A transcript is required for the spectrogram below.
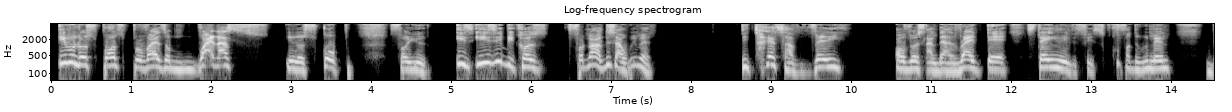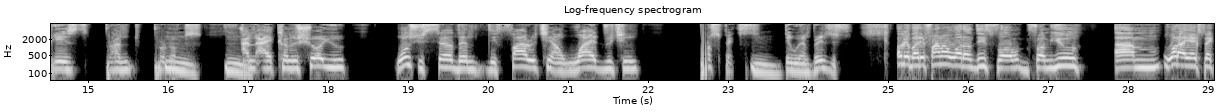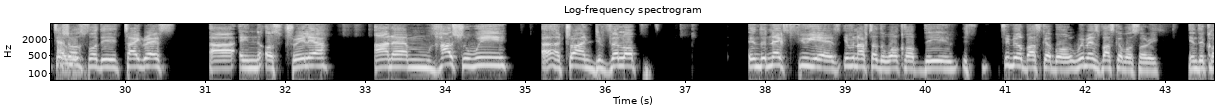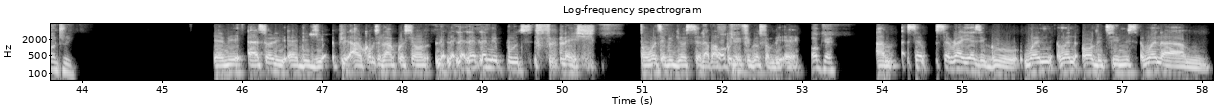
Even though sports provides a wider, you know, scope for you. It's easy because for now, these are women. The targets are very obvious and they're right there staring you in the face. Go for the women based brand products. Mm. And I can assure you, once you sell them the far reaching and wide reaching prospects, Mm. they will embrace this. Okay, but the final word on this from from you. Um, what are your expectations for the Tigress uh, in Australia, and um, how should we uh, try and develop in the next few years, even after the World Cup, the female basketball, women's basketball, sorry, in the country? Uh, sorry, uh, DG, please, I'll come to that question. Let, let, let, let me put flesh on what Emi just said about Okay. pulling figures from the air. Okay. um, se- several years ago, when when all the teams, when um,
